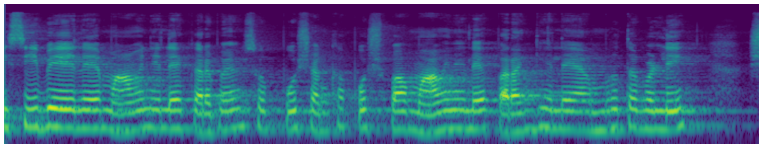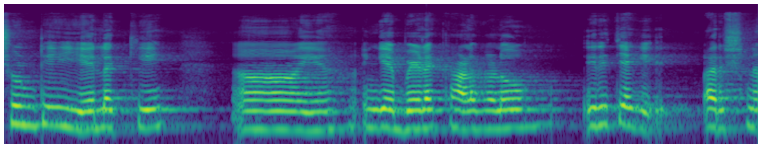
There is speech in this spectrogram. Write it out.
ಈ ಸೀಬೆ ಎಲೆ ಮಾವಿನ ಎಲೆ ಕರಿಬೇವಿನ ಸೊಪ್ಪು, ಶಂಖಪುಷ್ಪ ಮಾವಿನ ಎಲೆ ಪರಂಗಿ ಎಲೆ ಅಮೃತಬಳ್ಳಿ, ಶುಂಠಿ, ಏಲಕ್ಕಿ ಹಿಂಗೆ ಬೇಳೆಕಾಳುಗಳು, ಈ ರೀತಿಯಾಗಿ ಅರಿಶಿನ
